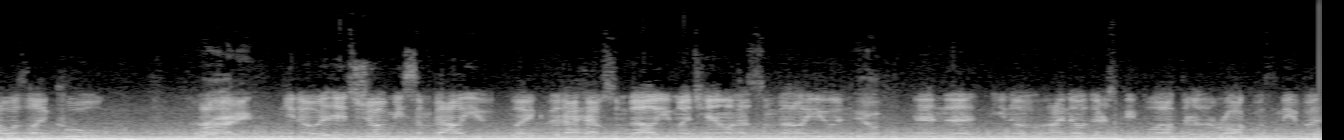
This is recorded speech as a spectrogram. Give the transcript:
I was like, cool. Uh, Right. you know, it, it showed me some value, like that I have some value. My channel has some value, and Yep. and that you know I know there's people out there that rock with me, but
